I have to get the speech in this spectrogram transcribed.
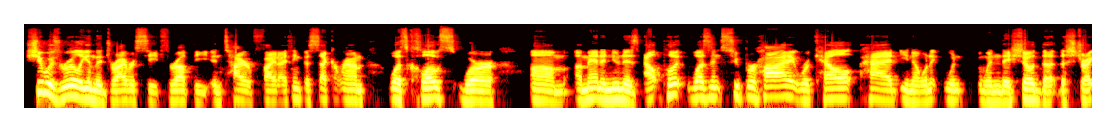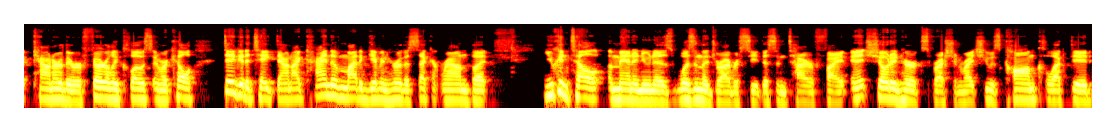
she was really in the driver's seat throughout the entire fight. I think the second round was close, where um, Amanda Nunes' output wasn't super high. Raquel had, you know, when it, when when they showed the the strike counter, they were fairly close, and Raquel did get a takedown. I kind of might have given her the second round, but you can tell Amanda Nunes was in the driver's seat this entire fight, and it showed in her expression. Right, she was calm, collected.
